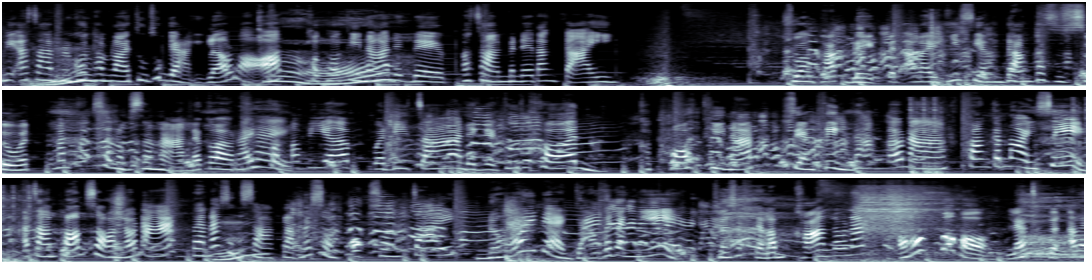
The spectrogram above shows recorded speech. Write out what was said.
นี่อาจารย์เป็นคนทำลายทุกๆอย่างอีกแล้วเหรอ ขอโทษทีนะเด็กๆ อาจารย์ไม่ได้ตั้งใจ ช่วงพักเบรกเป็นอะไรที่เสียงดังกันสุดๆ มันทั้งสนุกสนานแล้วก็ไร้กฎระเบียบสวัสดีจ้าเด็กๆทุกๆคน ขอโทษทีนะ เสียงกริ่งดังแล้วนะ ฟังกันหน่อยสิ อาจารย์พร้อมสอนแล้วนะ แต่นักศึกษากลับไม่สนอกสนใจ น้อยแน่ยาวก็อย่างนี้ฉันชักจะรำคาญแล้วนะอ๋อแล้วจะเกิดอะไร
